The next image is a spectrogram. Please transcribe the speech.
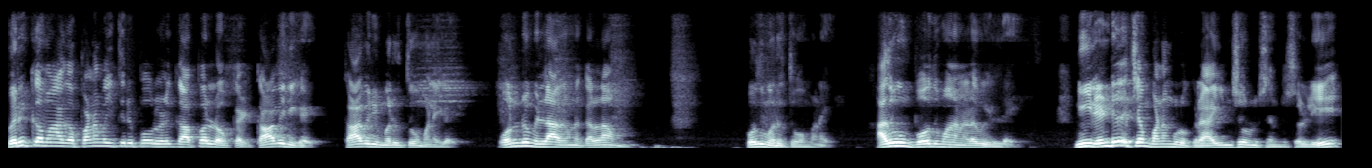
பெருக்கமாக பணம் வைத்திருப்பவர்களுக்கு அப்பல்லோக்கள் காவிரிகள் காவிரி மருத்துவமனைகள். ஒன்றும் இல்லாதவனுக்கெல்லாம் பொது மருத்துவமனை. அதுவும் போதுமான அளவு இல்லை. நீ ரெண்டு லட்சம் பணம் கொடுக்குறாய் இன்சூரன்ஸ் என்று சொல்லி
